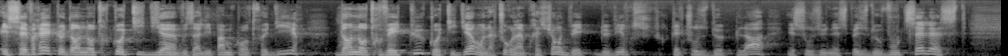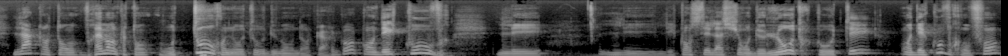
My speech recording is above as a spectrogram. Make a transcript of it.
et c'est vrai que dans notre quotidien, vous n'allez pas me contredire, dans notre vécu quotidien, on a toujours l'impression de vivre sur quelque chose de plat et sous une espèce de voûte céleste. Là, quand on, vraiment, quand on, tourne autour du monde en cargo, qu'on découvre les, les, constellations de l'autre côté, on découvre qu'au fond,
